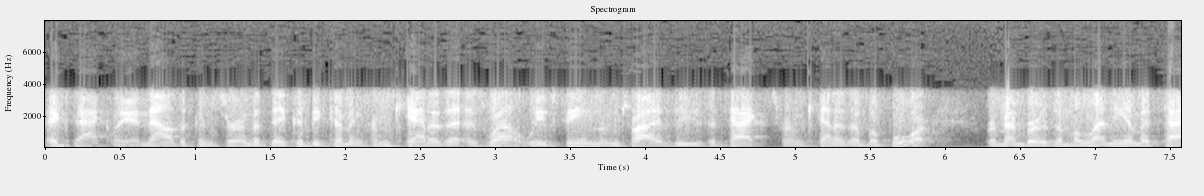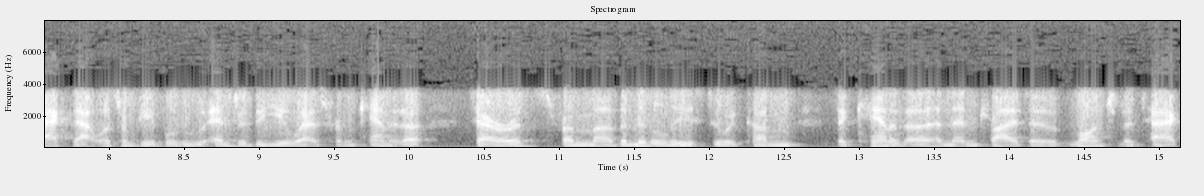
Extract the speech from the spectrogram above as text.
Exactly, and now the concern that they could be coming from Canada as well. We've seen them try these attacks from Canada before. Remember the Millennium attack? That was from people who entered the U.S. from Canada, terrorists from uh, the Middle East who had come to Canada and then tried to launch an attack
